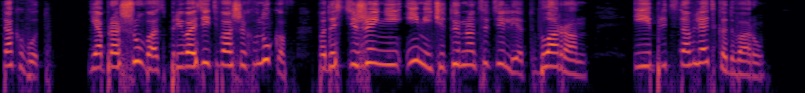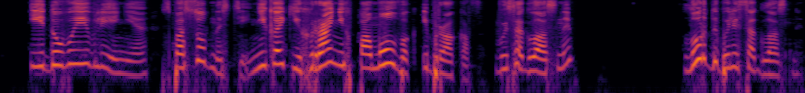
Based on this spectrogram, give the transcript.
Так вот, я прошу вас привозить ваших внуков по достижении ими 14 лет в Лоран и представлять ко двору. И до выявления способностей никаких ранних помолвок и браков. Вы согласны? Лорды были согласны.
